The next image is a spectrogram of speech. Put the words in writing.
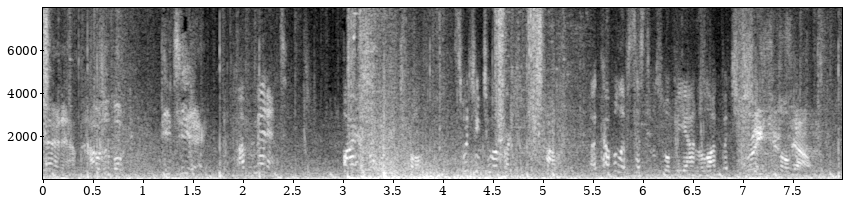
Madam, how's it looking? ETA. A minute! Fire's under control. Switching to emergency power. A couple of systems will be analog, but you should Brace yourself.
